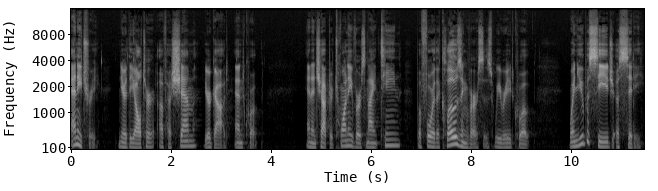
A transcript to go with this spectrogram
any tree, near the altar of Hashem your God. And in chapter 20, verse 19, before the closing verses, we read, quote, When you besiege a city,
